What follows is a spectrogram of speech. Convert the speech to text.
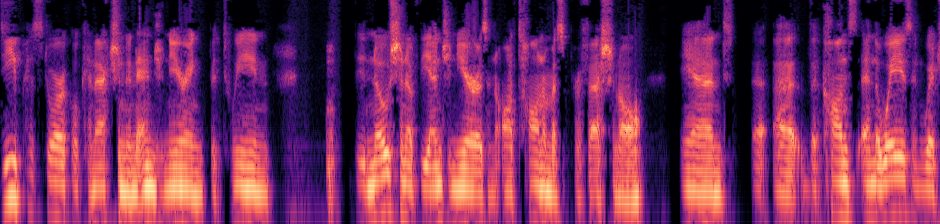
deep historical connection in engineering between the notion of the engineer as an autonomous professional and uh, uh the cons- and the ways in which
